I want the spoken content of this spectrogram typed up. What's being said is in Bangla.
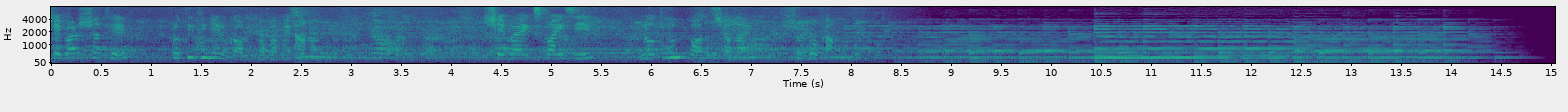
সেবার সাথে প্রতিদিনের গল্প হবে আনন্দ। সেবা এক্সওয়াইজির নতুন পথ চলায় শুভকামনা।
